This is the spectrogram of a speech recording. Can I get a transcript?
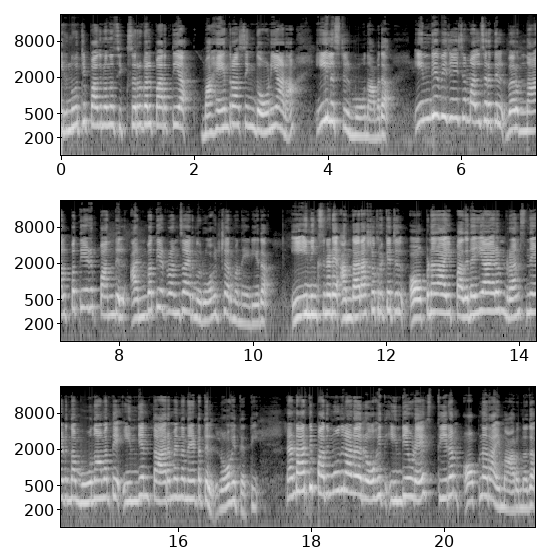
ഇരുന്നൂറ്റി പതിനൊന്ന് സിക്സറുകൾ പറത്തിയ മഹേന്ദ്ര സിംഗ് ധോണിയാണ് ഈ ലിസ്റ്റിൽ മൂന്നാമത്. ഇന്ത്യ വിജയിച്ച മത്സരത്തിൽ വെറും നാൽപ്പത്തിയേഴ് പന്തിൽ അൻപത്തിയെട്ട് റൺസായിരുന്നു രോഹിത് ശർമ്മ നേടിയത്. ഈ ഇന്നിംഗ്സിനിടെ അന്താരാഷ്ട്ര ക്രിക്കറ്റിൽ ഓപ്പണറായി പതിനയ്യായിരം റൺസ് നേടുന്ന മൂന്നാമത്തെ ഇന്ത്യൻ താരമെന്ന നേട്ടത്തിൽ രോഹിത് എത്തി. രണ്ടായിരത്തി പതിമൂന്നിലാണ് രോഹിത് ഇന്ത്യയുടെ സ്ഥിരം ഓപ്പണറായി മാറുന്നത്.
